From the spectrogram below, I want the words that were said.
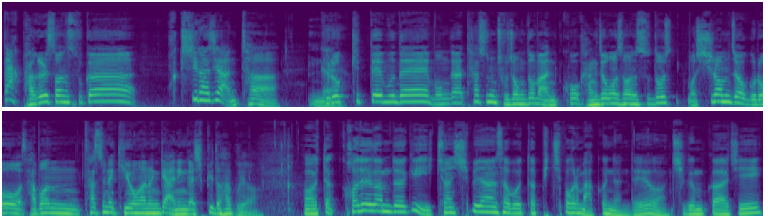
딱 박을 선수가 확실하지 않다. 네. 그렇기 때문에 뭔가 타순 조정도 많고 강정호 선수도 뭐 실험적으로 4번 타순에 기용하는 게 아닌가 싶기도 하고요. 어, 일단 허들 감독이 2012년서부터 피치버그를 맡고 있는데요. 지금까지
